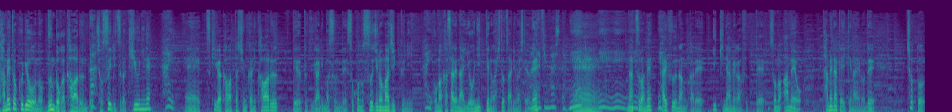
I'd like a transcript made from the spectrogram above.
貯めとく量の分母が変わるんであ。貯水率が急にね、はい。えー月が変わった瞬間に変わるっていう時がありますんでそこの数字のマジックにはい。ごまかされないようにっていうのが一つありましたよね。学びましたね、ええ夏はねええ台風なんかで一気に雨が降ってその雨をためなきゃいけないのでちょっと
